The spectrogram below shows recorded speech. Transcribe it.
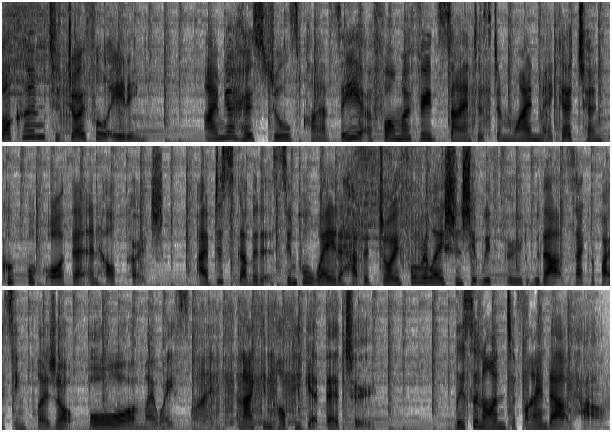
Welcome to Joyful Eating. I'm your host, Jules Clancy, a former food scientist and winemaker turned cookbook author and health coach. I've discovered a simple way to have a joyful relationship with food without sacrificing pleasure or my waistline, and I can help you get there too. Listen on to find out how.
